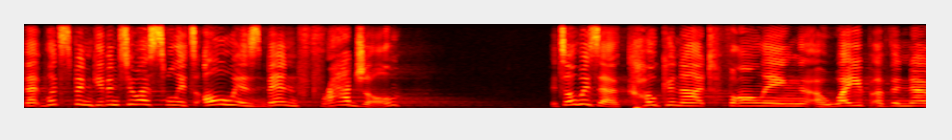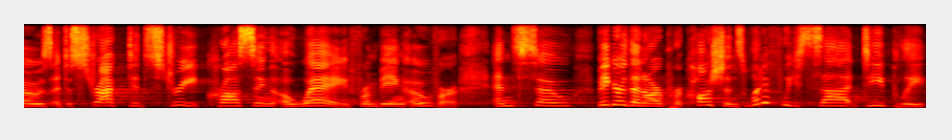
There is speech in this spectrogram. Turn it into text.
That what's been given to us, well, it's always been fragile it's always a coconut falling, a wipe of the nose, a distracted street crossing away from being over. And so, bigger than our precautions, what if we sat deeply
